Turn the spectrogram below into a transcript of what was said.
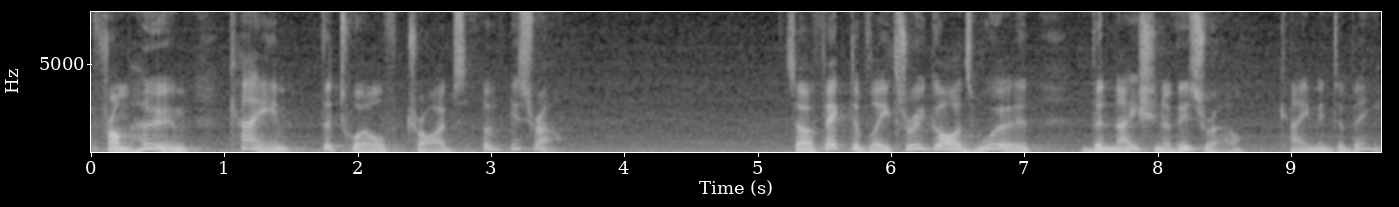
from whom came the 12 tribes of Israel. So, effectively, through God's word, the nation of Israel came into being.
